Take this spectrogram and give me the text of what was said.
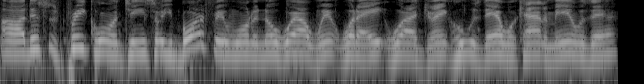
Uh, this was pre-quarantine, so your boyfriend want to know where I went, what I ate, where I drank, who was there, what kind of men was there.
